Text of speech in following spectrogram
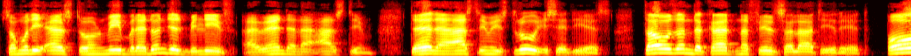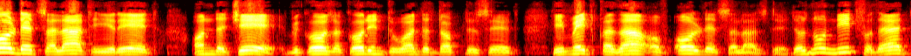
Somebody else told me, but I don't just believe. I went and I asked him. Then I asked him, is true? He said, yes. Thousand rakat nafil salat he read. All that salat he read on the chair because according to what the doctor said, he made qada of all that salats there. There was no need for that,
